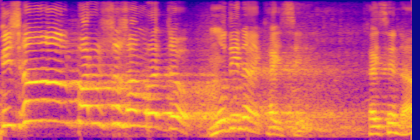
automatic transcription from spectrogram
বিশাল পারস্য সাম্রাজ্য মদিনায় খাইছে। খাইছে না?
